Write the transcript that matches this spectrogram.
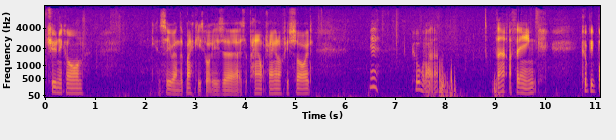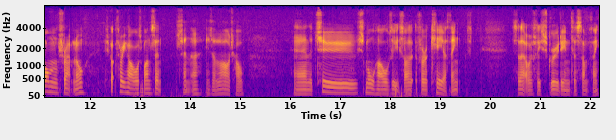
tunic on. You can see around the back he's got his, uh, his a pouch hanging off his side. Yeah, cool. I like that. That I think could be bomb shrapnel. It's got three holes. One cent centre is a large hole, and the two small holes each side for a key, I think. So that obviously screwed into something.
